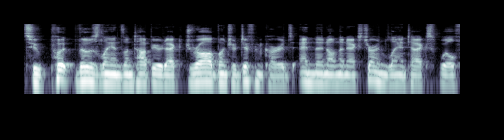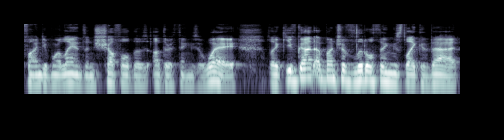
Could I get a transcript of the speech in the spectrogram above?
to put those lands on top of your deck, draw a bunch of different cards, and then on the next turn, land tax will find you more lands and shuffle those other things away. Like you've got a bunch of little things like that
